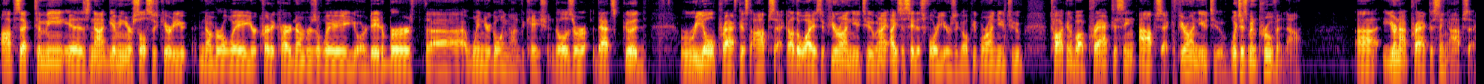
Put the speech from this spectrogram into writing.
OPSEC to me is not giving your social security number away, your credit card numbers away, your date of birth, uh, when you're going on vacation. Those are that's good, real practiced OPSEC. Otherwise, if you're on YouTube, and I, I used to say this four years ago, people were on YouTube talking about practicing OPSEC. If you're on YouTube, which has been proven now, uh, you're not practicing OPSEC.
